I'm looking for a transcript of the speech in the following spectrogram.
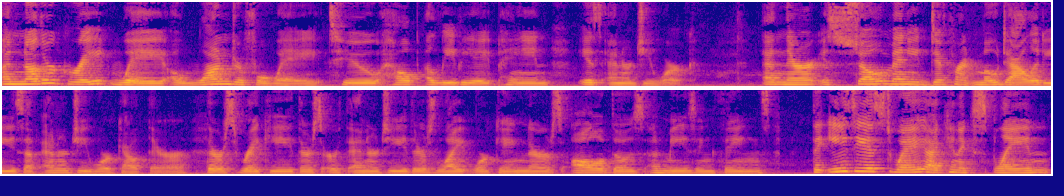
Another great way, a wonderful way to help alleviate pain is energy work. And there is so many different modalities of energy work out there. There's Reiki, there's earth energy, there's light working, there's all of those amazing things. The easiest way I can explain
